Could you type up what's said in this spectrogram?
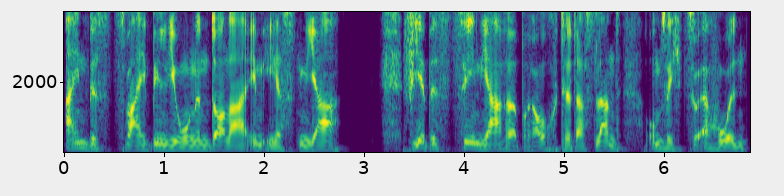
ein bis zwei Billionen Dollar im ersten Jahr. Vier bis zehn Jahre brauchte das Land, um sich zu erholen.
